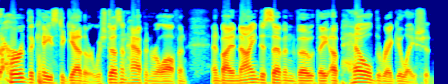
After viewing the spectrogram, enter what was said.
heard the case together, which doesn't happen real often. And by a nine to seven vote, they upheld the regulation.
